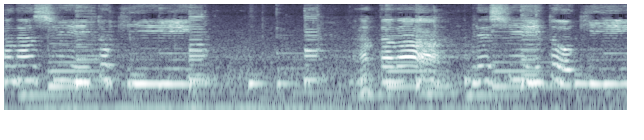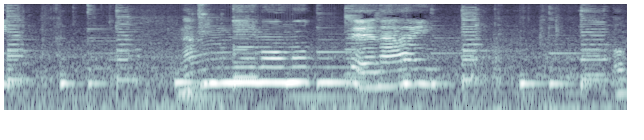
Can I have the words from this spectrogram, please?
悲しい時。あなたが嬉しい時。何にも持ってない。僕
